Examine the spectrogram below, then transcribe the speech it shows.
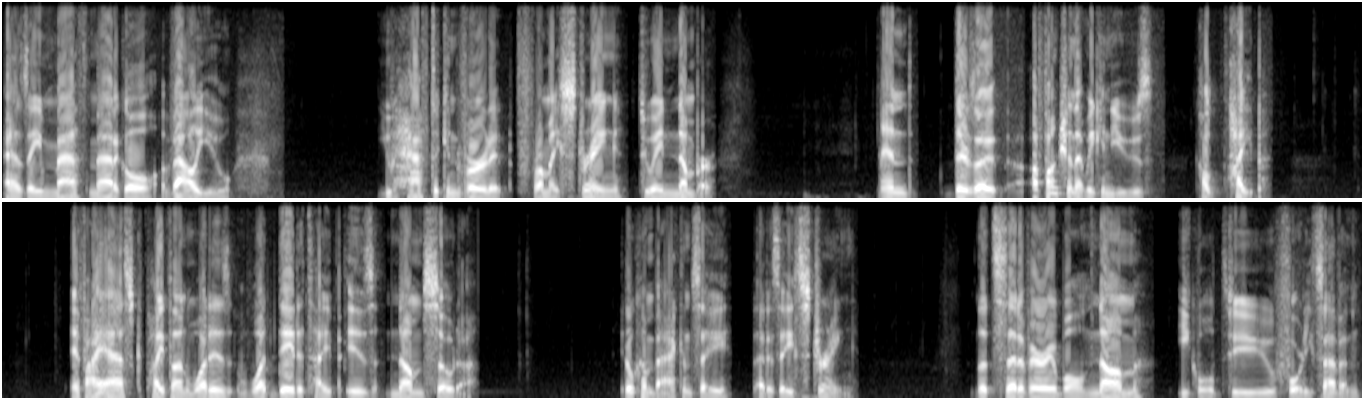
as a mathematical value, you have to convert it from a string to a number. And there's a, a function that we can use called type. If I ask Python what is what data type is numsoda, it'll come back and say that is a string. Let's set a variable num equal to 47.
